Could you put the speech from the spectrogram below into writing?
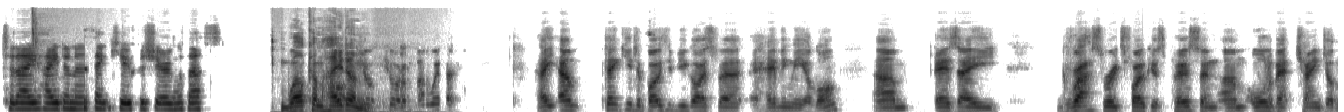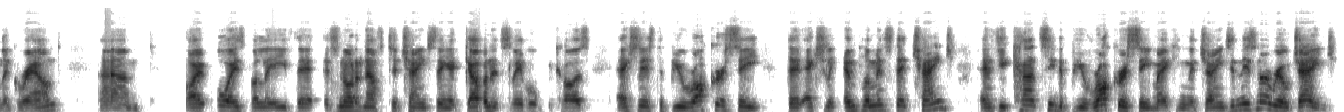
today, Hayden, and thank you for sharing with us. Welcome, Hayden. Oh, sure, sure. Hey, um, thank you to both of you guys for having me along. Um, as a grassroots focused person, I'm all about change on the ground. Um, I always believe that it's not enough to change things at governance level because actually it's the bureaucracy that actually implements that change. And if you can't see the bureaucracy making the change, then there's no real change.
